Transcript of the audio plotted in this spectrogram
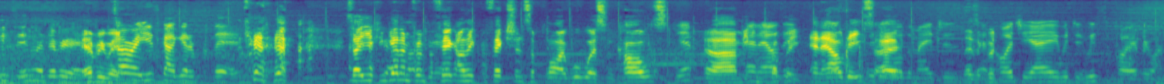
Singapore, New Zealand, everywhere. Everywhere. Sorry, you just can't get it from there. so you can get them from Perfect. I think Perfection Supply, Woolworths and Coles. Yep. Um, you and can Aldi. probably and We Aldi. do all the majors. there's a and good- IGA. We do. We supply everyone.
